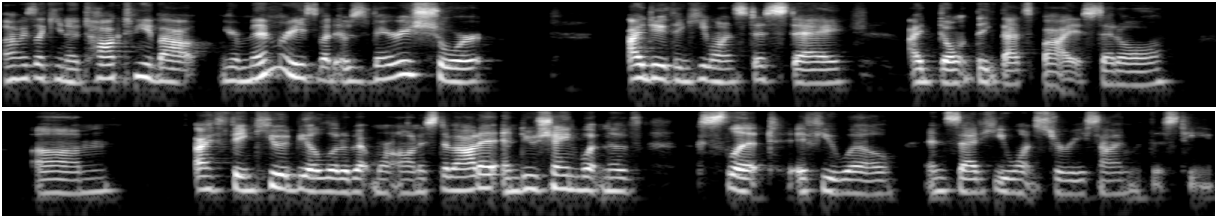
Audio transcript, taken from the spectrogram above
I was like, you know, talk to me about your memories, but it was very short. I do think he wants to stay. I don't think that's biased at all. Um, I think he would be a little bit more honest about it, and Duchene wouldn't have slipped, if you will, and said he wants to resign with this team.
